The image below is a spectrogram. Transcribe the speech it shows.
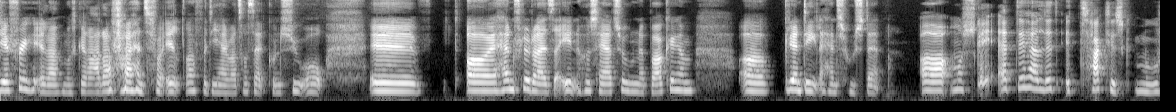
Jeffrey, eller måske rettere for hans forældre, fordi han var trods alt kun syv år. Øh, og han flytter altså ind hos hertugen af Buckingham og bliver en del af hans husstand. Og måske er det her lidt et taktisk move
